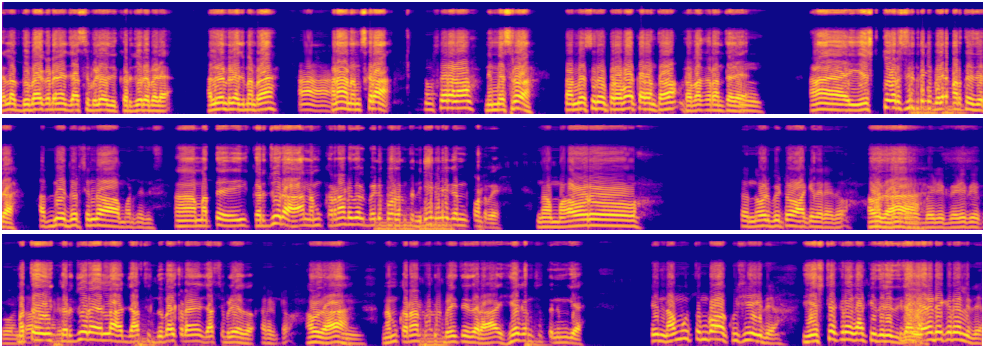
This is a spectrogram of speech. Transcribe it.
ಎಲ್ಲ ದುಬೈ ಕಡೆನೆ ಜಾಸ್ತಿ ಬೆಳೆಯೋದು ಈ ಖರ್ಜೂರ ಬೆಳೆ. ಅಲ್ವೇನ್ರಿ ಯಜಮಾನ್ರ? ಅಣ್ಣ ನಮಸ್ಕಾರ. ನಮಸ್ಕಾರ ಅಣ್ಣ. ನಿಮ್ಮ ಹೆಸರು? ನಮ್ಮ ಹೆಸರು ಪ್ರಭಾಕರ್ ಅಂತ. ಪ್ರಭಾಕರ್ ಅಂತ ಹೇಳಿ ಅಣ್ಣ ಎಷ್ಟು ವರ್ಷದಿಂದ ಈ ಬೆಳೆ ಮಾಡ್ತಾ ಇದ್ದೀರಾ? ಹದಿನೈದು ವರ್ಷದಿಂದ ಮಾಡ್ತಾ ಇದೀವಿ ಆ, ಮತ್ತೆ ಈ ಖರ್ಜೂರ ನಮ್ಮ ಕರ್ನಾಟಕದಲ್ಲಿ ಬೆಳಿಬೋದು ಅಂತ ನೀವ್ ಹೇಗೆ ಅನ್ಕೊಂಡ್ರಿ? ನಮ್ಮ ಅವರು ನೋಡ್ಬಿಟ್ಟು ಹಾಕಿದ್ದಾರೆ ಅದು. ಹೌದಾ? ಬೆಳಿ ಬೆಳಿಬೇಕು ಅಂತ. ಮತ್ತೆ ಈ ಖರ್ಜೂರ ಎಲ್ಲ ಜಾಸ್ತಿ ದುಬೈ ಕಡೆ ಜಾಸ್ತಿ ಬೆಳೆಯೋದು. ಕರೆಕ್ಟ್ ಹೌದಾ? ಹ್ಮ್. ನಮ್ಮ ಕರ್ನಾಟಕದಲ್ಲಿ ಬೆಳಿತಿದಾರ ಹೇಗ್ ಅನ್ಸುತ್ತೆ ನಿಮ್ಗೆ? ನಮ್ಗೆ ತುಂಬಾ ಖುಷಿ ಆಗಿದೆ. ಎಷ್ಟು ಎಕರೆಗೆ ಹಾಕಿದ್ರಿ ಇದು ಜಾಗ? ಎರಡು ಎಕರೆ ಇದೆ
